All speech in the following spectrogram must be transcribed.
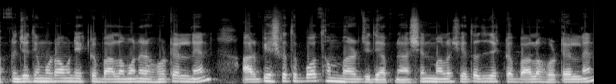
আপনি যদি মোটামুটি একটা ভালো মানের হোটেল নেন, আর বিশেষ করে প্রথমবার যদি আপনি আসেন, মালয়েশিয়াতে যদি একটা ভালো হোটেল নেন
